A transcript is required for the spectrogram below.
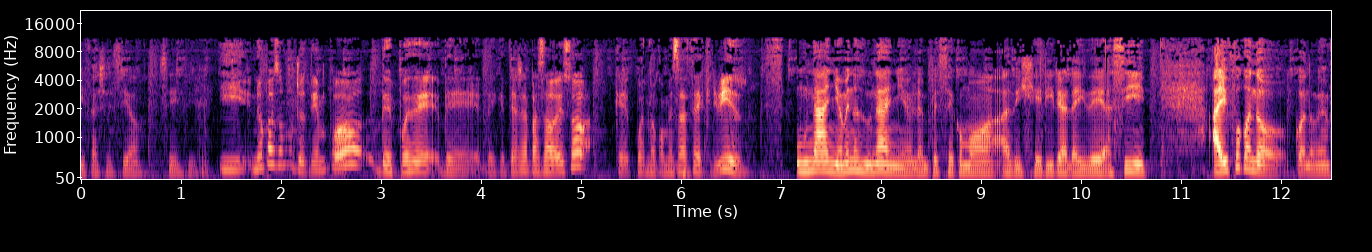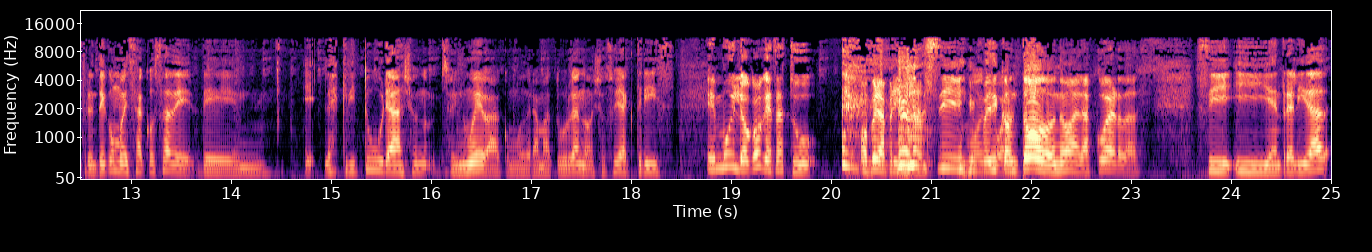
y falleció, sí, sí. Y no pasó mucho tiempo después de, que te haya pasado eso, que cuando comenzaste a escribir. Un año, menos de un año, lo empecé como a, digerir a la idea, sí. Ahí fue cuando, cuando me enfrenté como a esa cosa de, de eh, la escritura, yo no, soy nueva como dramaturga, no, yo soy actriz. Es muy loco que estás tu ópera prima. sí, con todo, ¿no? A las cuerdas. Sí, y en realidad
